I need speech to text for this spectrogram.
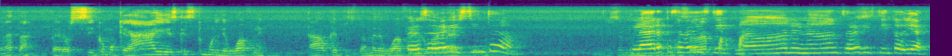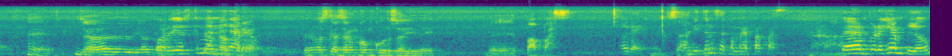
la neta. Pero sí como que, ay, es que es como el de waffle. Ah, ok, pues dame de waffle. Pero sabe este, distinto. ¿no? No- Claro que no sabe distinto. No, no, no, sabe distinto ya. yo, yo no. Por Dios que me Yo no mira. creo. Tenemos que hacer un concurso ahí de, de papas. Ok, Exacto. invítanos a comer papas. Ajá. Pero, por ejemplo,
